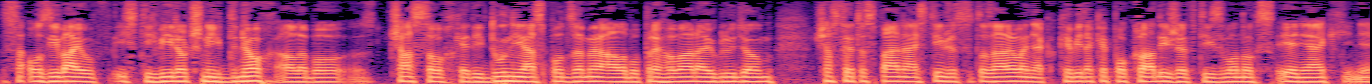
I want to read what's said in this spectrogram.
sa ozývajú v istých výročných dňoch alebo časoch, kedy dunia z podzeme alebo prehovárajú k ľuďom často je to spájane aj s tým, že sú to zároveň ako keby také poklady, že v tých zvonoch je nejaký, ne,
